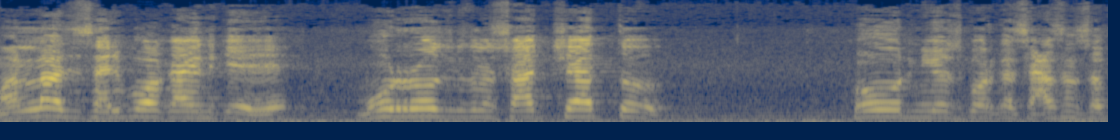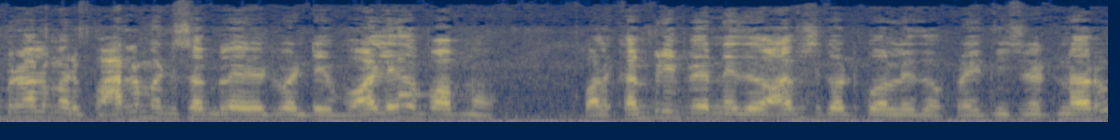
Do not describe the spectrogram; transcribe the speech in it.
మళ్ళా అది సరిపోక ఆయనకి మూడు రోజుల సాక్షాత్తు కోవూరు నియోజకవర్గ శాసనసభ్యురాలు మరి పార్లమెంట్ సభ్యులు అయినటువంటి వాళ్ళు ఏదో పాపం వాళ్ళ కంపెనీ పేరుని ఏదో ఆఫీస్ కట్టుకోవాలేదో ప్రయత్నించినట్టున్నారు.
